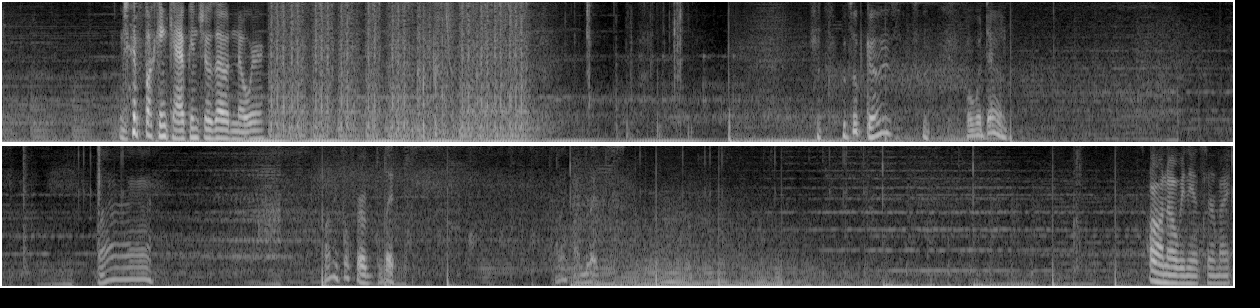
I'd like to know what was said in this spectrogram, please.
Fucking Kapkan shows out of nowhere. What's up, guys? what went down? Uh, want to go for a blitz. I like my blitz. Oh no, we need a thermite.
